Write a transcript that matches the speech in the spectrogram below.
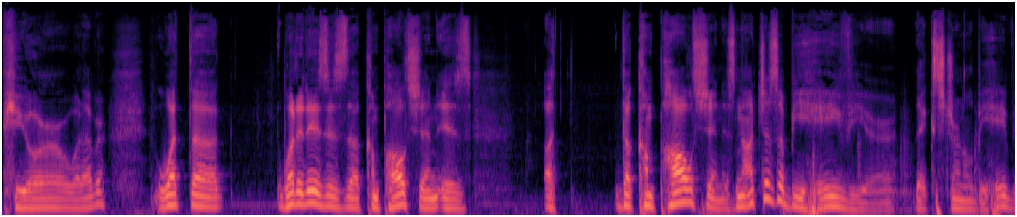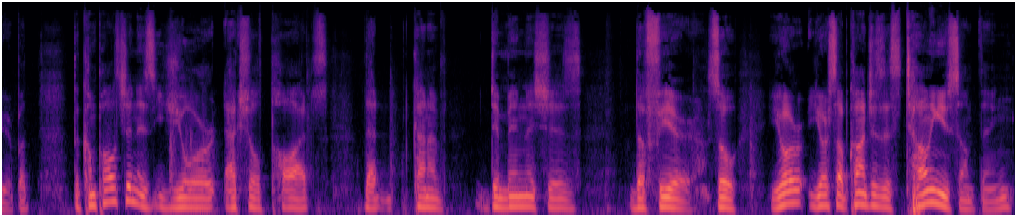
pure or whatever. What the what it is is the compulsion is a the compulsion is not just a behavior, the external behavior, but the compulsion is your actual thoughts that kind of diminishes the fear. So your your subconscious is telling you something,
